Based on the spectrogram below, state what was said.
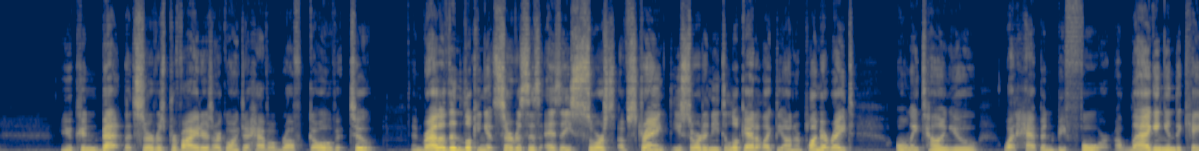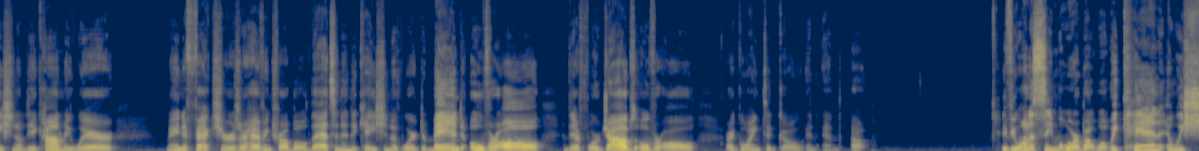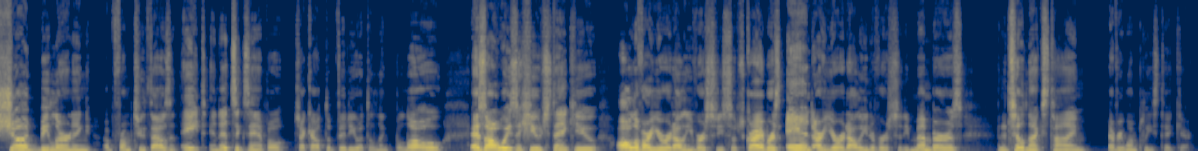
you can bet that service providers are going to have a rough go of it too. And rather than looking at services as a source of strength, you sort of need to look at it like the unemployment rate, only telling you what happened before, a lagging indication of the economy where manufacturers are having trouble. That's an indication of where demand overall, and therefore jobs overall, are going to go and end up. If you want to see more about what we can and we should be learning from 2008 and its example, check out the video at the link below. As always, a huge thank you all of our Eurodollar University subscribers and our Eurodollar University members. And until next time, everyone please take care.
